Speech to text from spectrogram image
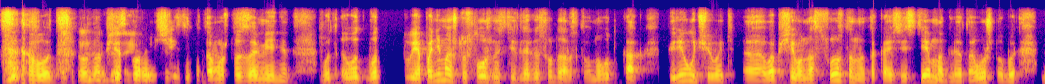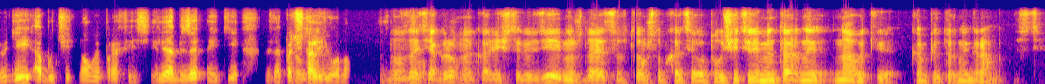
вот, он вообще скоро исчезнет, потому что заменит. Вот, вот, вот я понимаю, что сложности для государства, но вот как переучивать? Э, вообще у нас создана такая система для того, чтобы людей обучить новой профессии? Или обязательно идти, не знаю, почтальоном? Ну, знаете, огромное количество людей нуждается в том, чтобы хотя бы получить элементарные навыки компьютерной грамотности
